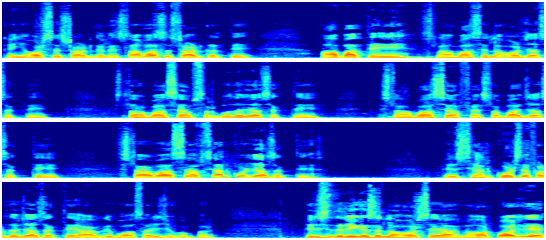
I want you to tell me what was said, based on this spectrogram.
کہیں اور سے اسٹارٹ کر لیں اسلام آباد سے اسٹارٹ کرتے ہیں آپ آتے ہیں اسلام آباد سے لاہور جا سکتے ہیں اسلام آباد سے آپ سرگودا جا سکتے ہیں اسلام آباد سے آپ فیصلہ آباد جا سکتے ہیں اسلام آباد سے آپ سیالکوٹ جا سکتے ہیں پھر سیالکوٹ سے فردر جا سکتے ہیں آگے بہت ساری جگہوں پر پھر اسی طریقے سے لاہور سے لاہور پہنچ گئے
